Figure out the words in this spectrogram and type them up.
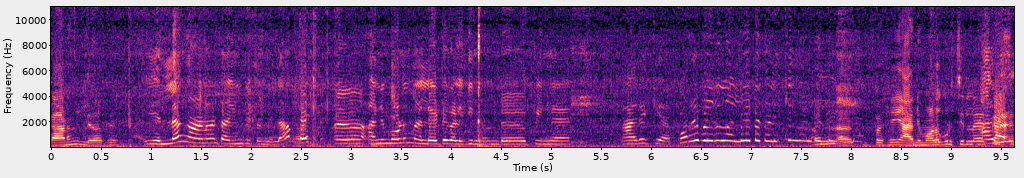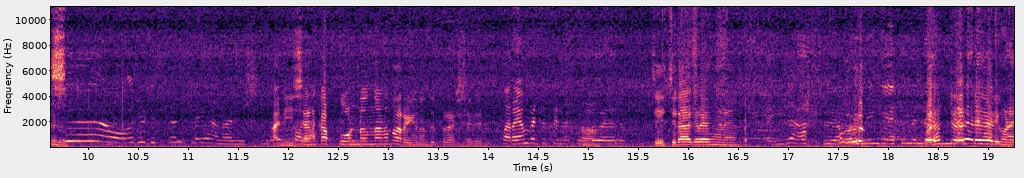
കാണുന്നില്ല എല്ലാം കാണാൻ ടൈം കിട്ടുന്നില്ല. ബട്ട് അനുമോളും നല്ലതായിട്ട് കളിക്കുന്നുണ്ട്. പിന്നെ ആരൊക്കെയാ? കുറെ പേര് നല്ലതായിട്ട് കളിക്കുന്നുണ്ട്. പക്ഷേ അനുമോളെ കുറിച്ചുള്ള അനീഷാണ് കപ്പ് കൊണ്ടുവന്നാണ് പറയുന്നത് പ്രേക്ഷകർ പറയാൻ പറ്റത്തില്ല ചേച്ചിയുടെ ആഗ്രഹം എങ്ങനെ ഒരൊറ്റ കാര്യമാണ്.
